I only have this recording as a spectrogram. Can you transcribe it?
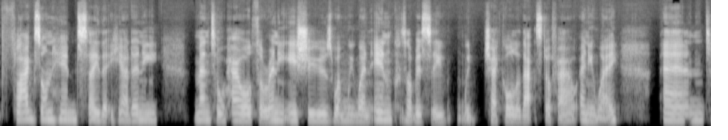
flags on him to say that he had any mental health or any issues when we went in because obviously we check all of that stuff out anyway and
